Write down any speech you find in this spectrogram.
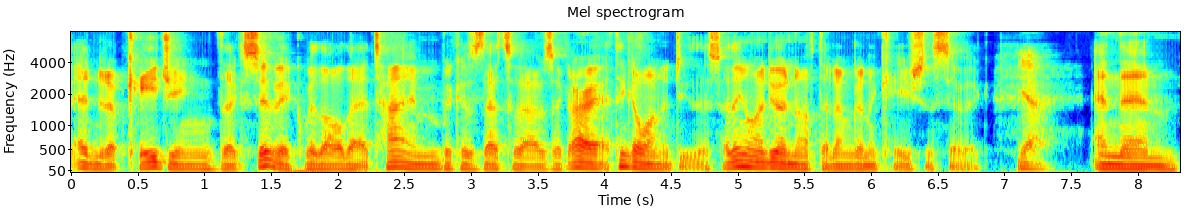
ended up caging the Civic with all that time because that's what I was like, all right, I think I want to do this. I think I want to do enough that I'm going to cage the Civic. Yeah. And then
